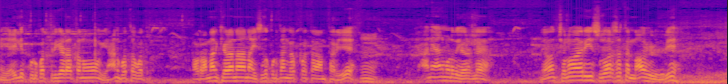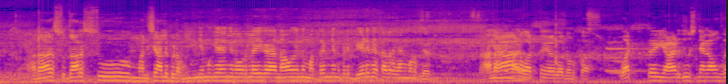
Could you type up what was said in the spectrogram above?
ನೀ ಎಲ್ಲಿ ಕುಡ್ಕೊತ ತಿರ್ಗಾಡತ್ತಾನೋ ಏನು ಗೊತ್ತಾಗತ್ತೆ ಅವ್ರ ಅಣ್ಣನ ಕೇಳೋಣ ನಾ ಇಸದ ಕುಡ್ದಂಗಪ್ಪ ಅಂತಾರೆ. ನಾನು ಏನು ಮಾಡೋದು ಹೇಳ್ರಲ್ಲ ನೀವು ಚಲೋ ರೀ ಸುಧಾರ್ಸತ್ತ ನಾವು ಹೇಳಿದ್ರಿ. ಅದ ಸುಧಾರಿಸು ಮನುಷ್ಯ ಅಲ್ಲಿ ಬಿಡ ಈಗ ನಿಮಗೆ ಹೆಂಗೆ ನೋಡ್ರಲ್ಲ ಈಗ ನಾವು ಇನ್ನು ಮತ್ತೊಮ್ಮೆ ನಿಮ್ಮ ಕಡೆ ಬೇಡಬೇಕಾದ್ರೆ ಹೆಂಗೆ ಮಾಡೋದು ಹೇಳ್ರಿ. ನಾನು ಒಟ್ಟು ಹೇಳ್ಬೋದು ನೋಡಪ್ಪ. ಒಟ್ಟು ಎರಡು ದಿವ್ಸನಾಗ ಅವಂಗ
